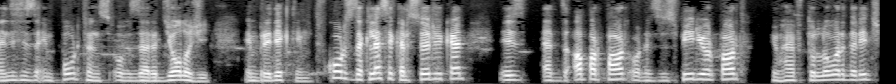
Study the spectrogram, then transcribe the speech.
And this is the importance of the radiology in predicting. Of course, the classical surgical is at the upper part or the superior part. You have to lower the ridge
